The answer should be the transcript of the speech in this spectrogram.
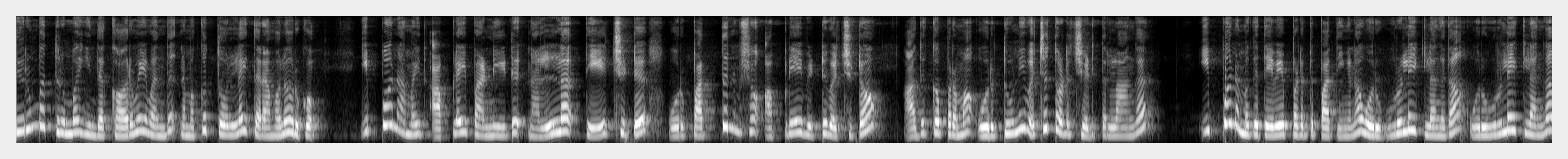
திரும்ப திரும்ப இந்த கருமை வந்து நமக்கு தொல்லை தராமலும் இருக்கும். இப்போ நம்ம இது அப்ளை பண்ணிவிட்டு நல்லா தேய்ச்சிட்டு ஒரு பத்து நிமிஷம் அப்படியே விட்டு வச்சுட்டோம். அதுக்கப்புறமா ஒரு துணி வச்சு தொடச்சி எடுத்துடலாங்க. இப்போ நமக்கு தேவைப்படுறது பார்த்திங்கன்னா ஒரு உருளைக்கிழங்கு தான். ஒரு உருளைக்கிழங்கை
